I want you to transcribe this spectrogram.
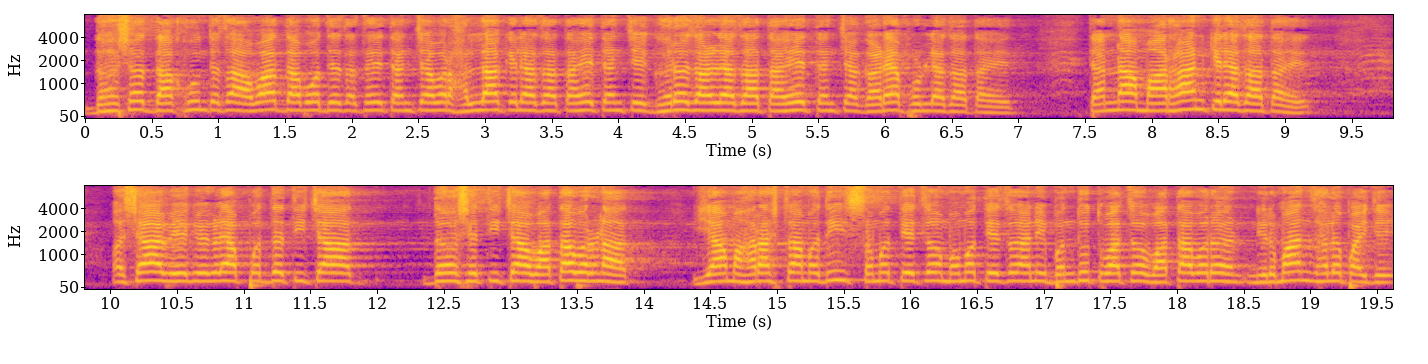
दहशत दाखवून त्याचा आवाज दाबवले जात आहे त्यांच्यावर हल्ला केला जात आहे त्यांचे घरं जाळल्या जात आहेत त्यांच्या गाड्या फोडल्या जात आहेत त्यांना मारहाण केल्या जात आहेत. अशा वेगवेगळ्या पद्धतीच्या दहशतीच्या वातावरणात या महाराष्ट्रामध्ये समतेचं ममतेचं आणि बंधुत्वाचं वातावरण निर्माण झालं पाहिजे.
